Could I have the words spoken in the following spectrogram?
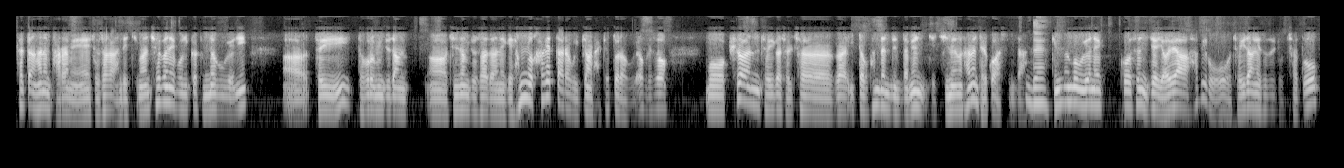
탈당하는 바람에 조사가 안 됐지만 최근에 보니까 김남국 의원이 아 저희 더불어민주당 어 진상조사단에게 협력하겠다라고 입장을 밝혔더라고요. 그래서 뭐 필요한 저희가 절차가 있다고 판단된다면 이제 진행을 하면 될 것 같습니다. 네. 김남국 의원의 것은 이제 여야 합의로 저희 당에서도 조차도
